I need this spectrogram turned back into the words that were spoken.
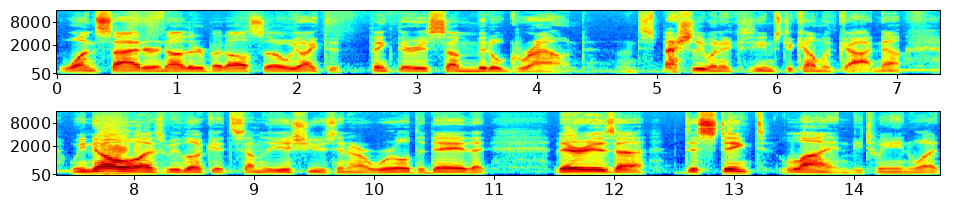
one side or another, but also we like to think there is some middle ground, especially when it seems to come with God. Now, we know as we look at some of the issues in our world today that there is a distinct line between what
